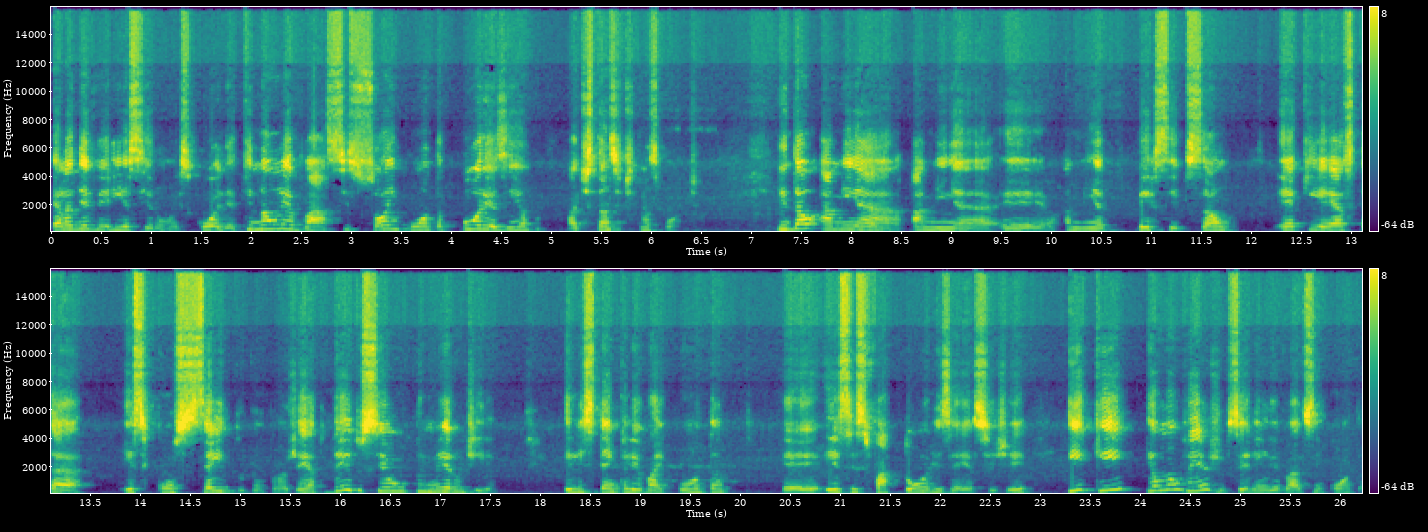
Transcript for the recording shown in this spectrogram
ela deveria ser uma escolha que não levasse só em conta, por exemplo, a distância de transporte. Então, a minha, a minha, é, a minha percepção é que esta, esse conceito de um projeto, desde o seu primeiro dia, eles têm que levar em conta é, esses fatores ESG e que eu não vejo serem levados em conta.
